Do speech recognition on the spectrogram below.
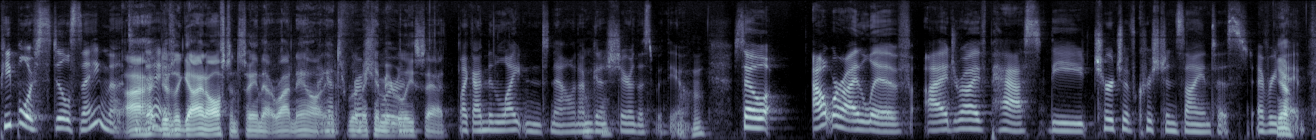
People are still saying that today. I there's a guy in Austin saying that right now, and it's a really fresh making me really sad. like I'm enlightened now, and I'm Mm-hmm. going to share this with you. So out where I live, I drive past the Church of Christian Scientists every day, Yeah.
